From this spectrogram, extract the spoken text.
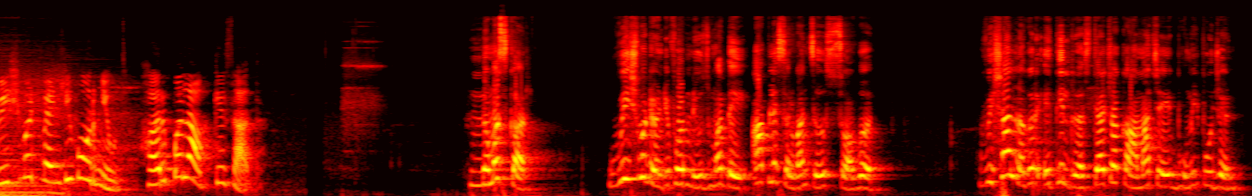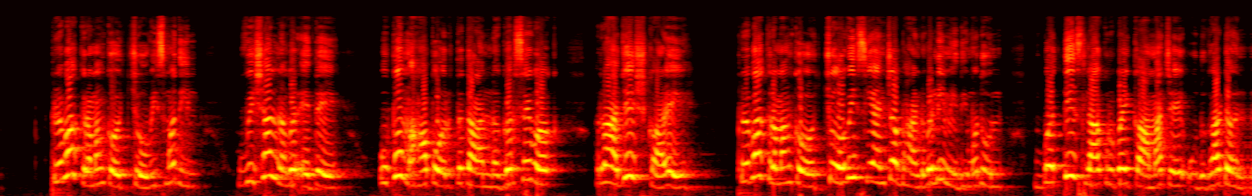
विश्व 24 न्यूज हर पल आपके साथ. नमस्कार. विश्व ट्वेंटी फोर न्यूजमध्ये आपल्या सर्वांचं स्वागत. विशालनगर येथील रस्त्याच्या कामाचे भूमिपूजन. प्रभाग क्रमांक चोवीसमधील विशालनगर येथे उपमहापौर तथा नगरसेवक राजेश काळे प्रभाग क्रमांक चोवीस यांच्या भांडवली निधीमधून बत्तीस लाख रुपये कामाचे उद्घाटन.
